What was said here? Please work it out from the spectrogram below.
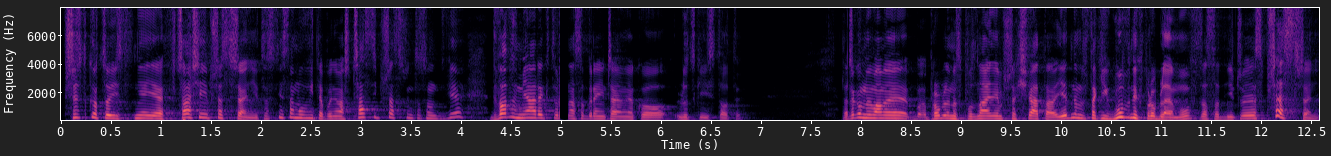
wszystko, co istnieje w czasie i przestrzeni, to jest niesamowite, ponieważ czas i przestrzeń to są dwie, dwa wymiary, które nas ograniczają jako ludzkie istoty. Dlaczego my mamy problem z poznaniem wszechświata? Jednym z takich głównych problemów zasadniczo jest przestrzeń.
